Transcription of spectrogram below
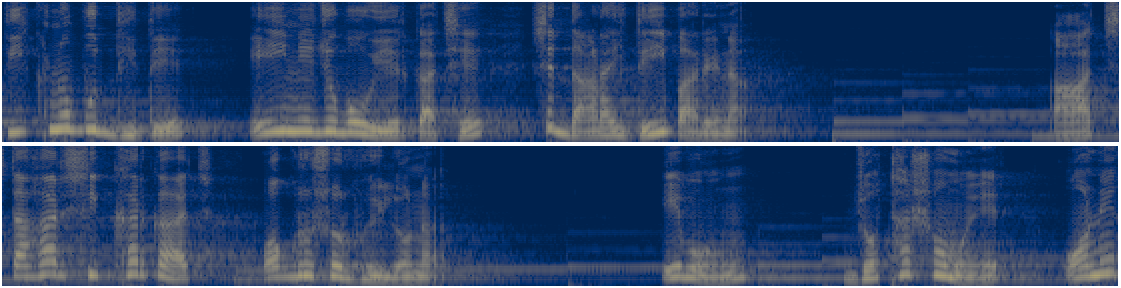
তীক্ষ্ণ বুদ্ধিতে এই মেজ বউয়ের কাছে সে দাঁড়াইতেই পারে না। আজ তাহার শিক্ষার কাজ অগ্রসর হইল না এবং যথাসময়ের অনেক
